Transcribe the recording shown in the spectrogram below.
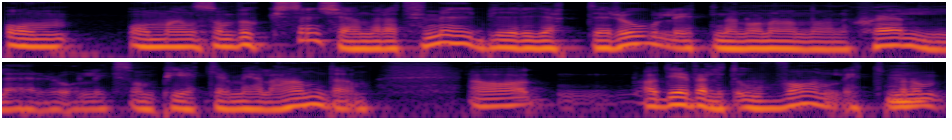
om, om man som vuxen känner att för mig blir det jätteroligt när någon annan skäller och liksom pekar med hela handen. Ja, ja det är väldigt ovanligt. Men om,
